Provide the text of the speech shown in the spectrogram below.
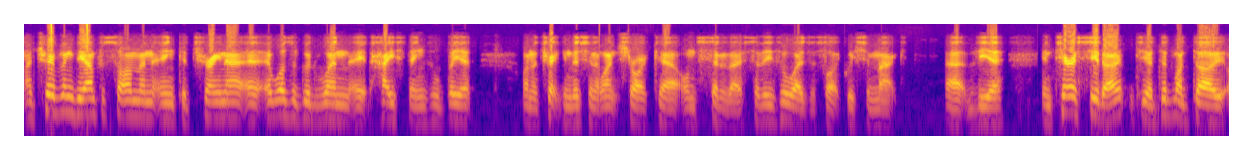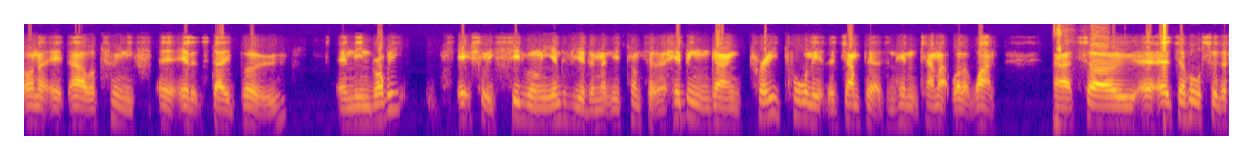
uh, travelling down for Simon and Katrina, it, it, was a good win at Hastings, albeit on a track condition it won't strike uh, on Saturday. So there's always a slight question mark uh, there. And Terracedo, I did my dough on it at Awapuni uh, at its debut, and then Robbie actually said when we interviewed him at Neponto, it had been going pretty poorly at the jump outs and hadn't come up well at one. Uh, so uh, it's a horse with a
